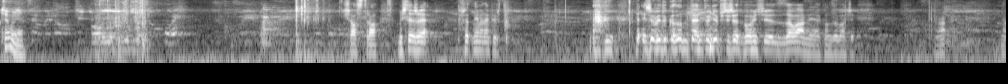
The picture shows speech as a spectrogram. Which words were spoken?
Czemu nie? Siostro, myślę, że przetniemy najpierw tu. Żeby tylko ten, ten tu nie przyszedł, bo on się załamie, jak on zobaczy. No. No,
